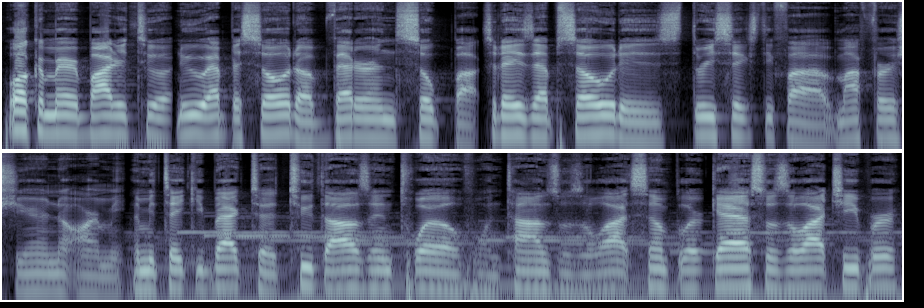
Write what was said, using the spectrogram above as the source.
Welcome, everybody, to a new episode of Veteran Soapbox. Today's episode is 365, my first year in the Army. Let me take you back to 2012 when times was a lot simpler, gas was a lot cheaper,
